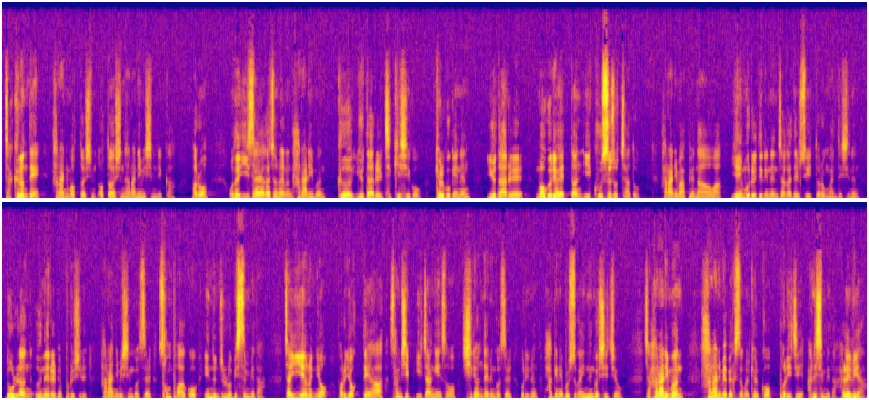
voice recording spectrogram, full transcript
자 그런데 하나님은 어떠신 어떠하신 하나님이십니까? 바로 오늘 이사야가 전하는 하나님은 그 유다를 지키시고 결국에는 유다를 먹으려 했던 이 구스조차도 하나님 앞에 나와 예물을 드리는 자가 될 수 있도록 만드시는 놀라운 은혜를 베푸르실 하나님이신 것을 선포하고 있는 줄로 믿습니다. 자, 이 예언은요. 바로 역대하 32장에서 실현되는 것을 우리는 확인해 볼 수가 있는 것이지요. 자, 하나님은 하나님의 백성을 결코 버리지 않으십니다. 할렐루야.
